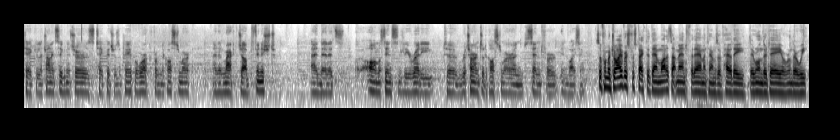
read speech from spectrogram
take electronic signatures, take pictures of paperwork from the customer, and then mark the job finished. And then it's almost instantly ready to return to the customer and send for invoicing. So, from a driver's perspective, then, what has that meant for them in terms of how they, they run their day or run their week?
